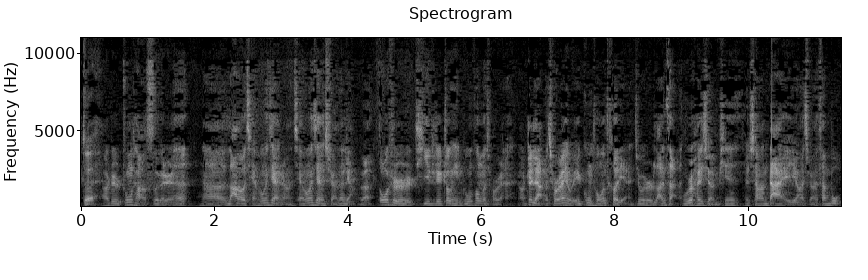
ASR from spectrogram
对，然后这是中场四个人，那拉到前锋线上，前锋线选了两个，都是踢这正印中锋的球员。然后这两个球员有一共同的特点，就是懒散，不是很喜欢拼，就像大爷一样喜欢散步。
